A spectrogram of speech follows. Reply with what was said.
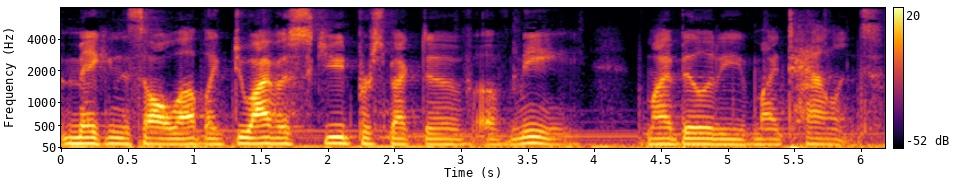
making this all up? Like, do I have a skewed perspective of me, my ability, my talent?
